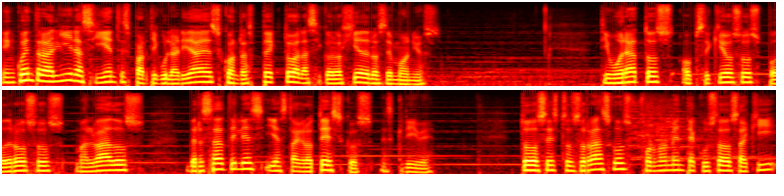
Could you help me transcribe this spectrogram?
encuentra allí las siguientes particularidades con respecto a la psicología de los demonios. Timoratos, obsequiosos, poderosos, malvados, versátiles y hasta grotescos, escribe. Todos estos rasgos, formalmente acusados aquí,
